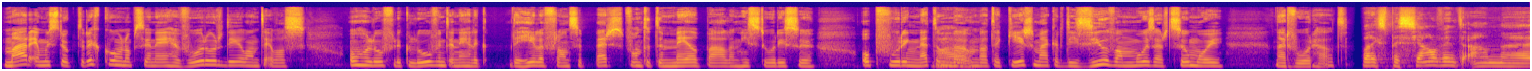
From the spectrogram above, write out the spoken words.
Maar hij moest ook terugkomen op zijn eigen vooroordeel, want hij was ongelooflijk lovend en eigenlijk de hele Franse pers vond het een mijlpaal, een historische opvoering, net omdat, omdat de keersmaker die ziel van Mozart zo mooi naar voren haalt. Wat ik speciaal vind aan uh,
